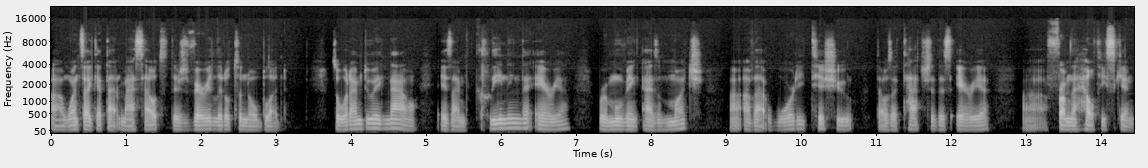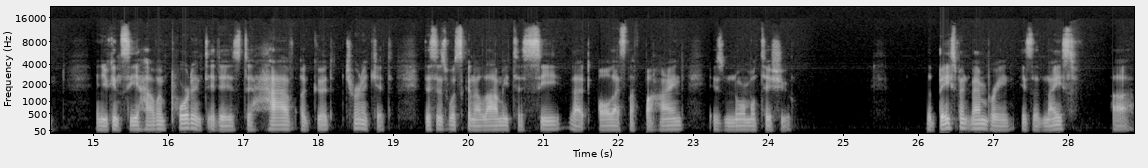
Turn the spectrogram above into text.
Uh, once I get that mass out, there's very little to no blood. So what I'm doing now is I'm cleaning the area, removing as much uh, of that warty tissue that was attached to this area uh, from the healthy skin. And you can see how important it is to have a good tourniquet. This is what's going to allow me to see that all that stuff behind is normal tissue. The basement membrane is a nice uh,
